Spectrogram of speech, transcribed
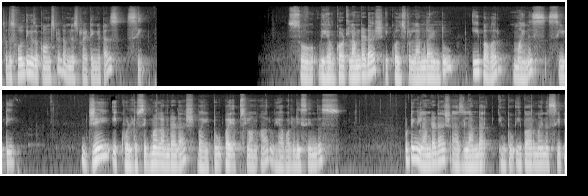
So this whole thing is a constant. I'm just writing it as c. So we have got lambda dash equals to lambda into e power minus ct. j equal to sigma lambda dash by 2 pi epsilon r. We have already seen this. Putting lambda dash as lambda into e power minus ct,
